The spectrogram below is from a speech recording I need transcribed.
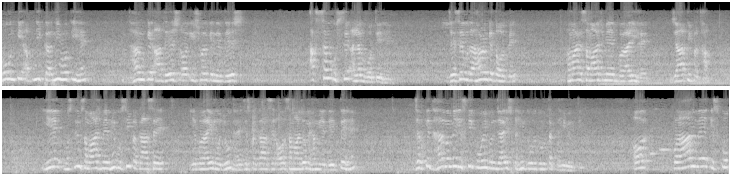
वो उनकी अपनी करनी होती है। धर्म के आदेश और ईश्वर के निर्देश अक्सर उससे अलग होते हैं। जैसे उदाहरण के तौर पे हमारे समाज में बुराई है, जाति प्रथा। ये मुस्लिम समाज में भी उसी प्रकार से ये बुराई मौजूद है, जिस प्रकार से और समाजों में हम ये देखते हैं, जबकि धर्म में इसकी कोई गुंजाइश कहीं दूर दूर तक नहीं मिलती। और कुरान में इसको,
